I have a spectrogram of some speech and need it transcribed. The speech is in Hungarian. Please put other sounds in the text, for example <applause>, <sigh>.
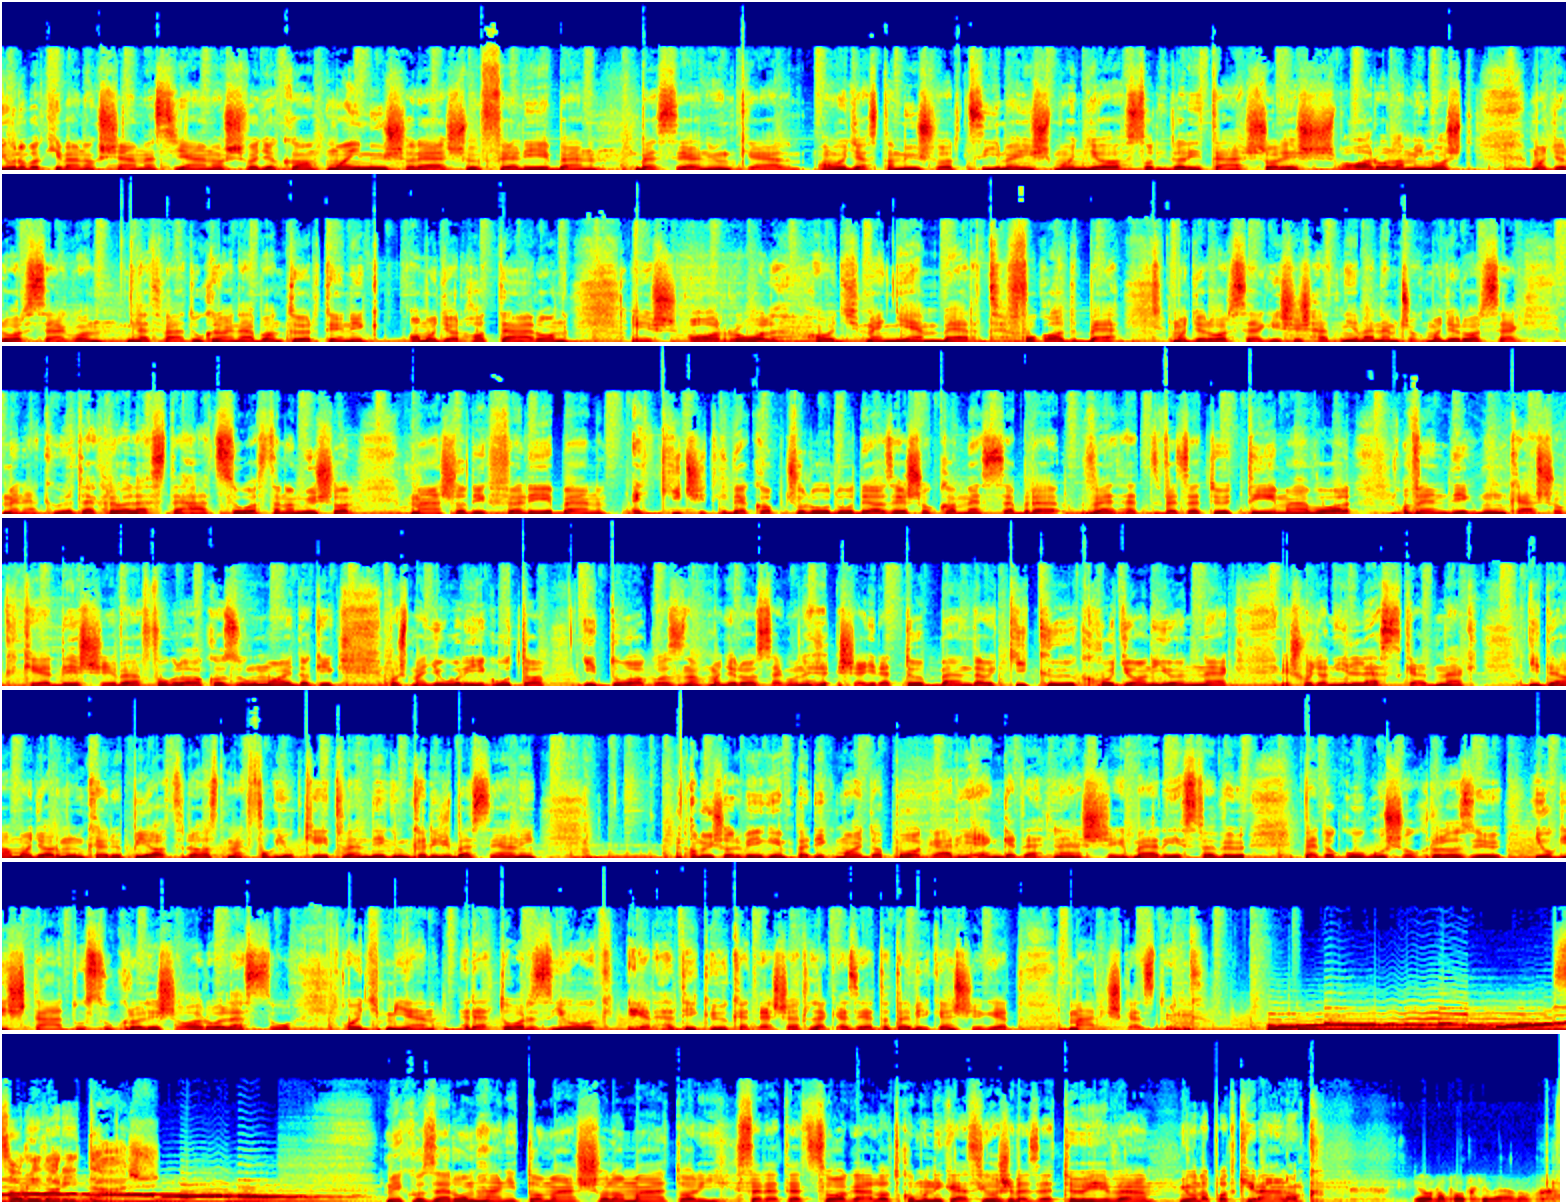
Jó napot kívánok, Sámesz János vagyok. A mai műsor első felében beszélnünk kell, ahogy azt a műsor címe is mondja, a szolidaritásról és arról, ami most Magyarországon, illetve hát Ukrajnában történik, a magyar határon, és arról, hogy mennyi embert fogad be Magyarország is, és hát nyilván nem csak Magyarország, menekültekről lesz tehát szó. Aztán a műsor második felében egy kicsit ide kapcsolódó, de azért sokkal messzebbre vezető témával a vendégmunkások kérdés kérdésével foglalkozunk majd, akik most már jó régóta itt dolgoznak Magyarországon, és egyre többen, de hogy kik ők, hogyan jönnek, és hogyan illeszkednek ide a magyar munkaerőpiacra, azt meg fogjuk két vendégünkkel is beszélni. A műsor végén pedig majd a polgári engedetlenségben résztvevő pedagógusokról, az ő jogi státuszukról és arról lesz szó, hogy milyen retorziók érhetik őket esetleg ezért a tevékenységért. Már is kezdünk. Szolidaritás Méghozzá Romhányi Tamással, a Máltari Szeretett Szolgálat kommunikációs vezetőjével. Jó napot kívánok! Jó napot kívánok!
